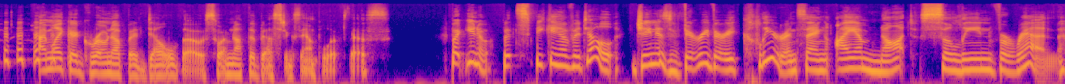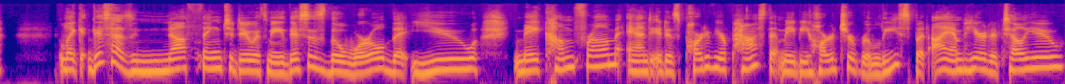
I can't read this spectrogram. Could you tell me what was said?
I'm like a grown up Adele, though, so I'm not the best example of this. But, you know, but speaking of Adele, Jane is very, very clear in saying, I am not Celine Varenne. Like, this has nothing to do with me. This is the world that you may come from, and it is part of your past that may be hard to release. But I am here to tell you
